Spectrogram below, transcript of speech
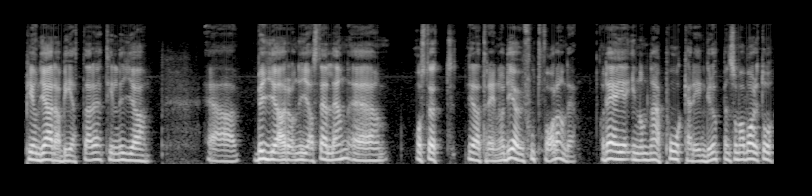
pionjärarbetare till nya eh, byar och nya ställen och stött ledarträning och det gör vi fortfarande. Och det är inom den här påkarengruppen som har varit då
